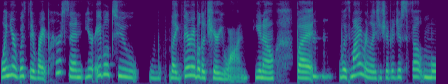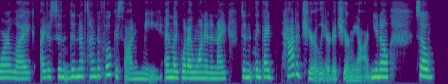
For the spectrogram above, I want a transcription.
When you're with the right person, you're able to like they're able to cheer you on, you know. But mm-hmm. with my relationship, it just felt more like I just didn't didn't have time to focus on me and like what I wanted, and I didn't think I had a cheerleader to cheer me on, you know. So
